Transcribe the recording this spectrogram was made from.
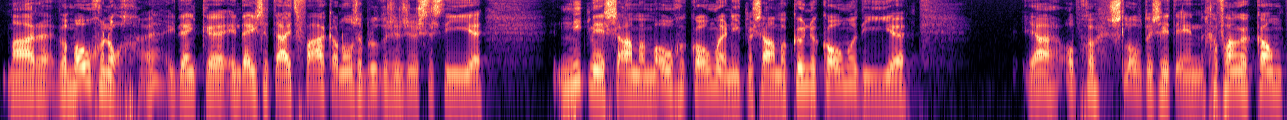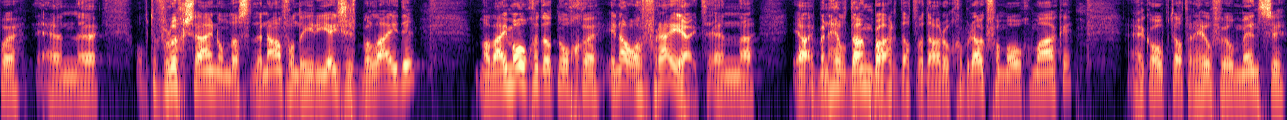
Maar uh, we mogen nog. Hè? Ik denk uh, in deze tijd vaak aan onze broeders en zusters die niet meer samen mogen komen en niet meer samen kunnen komen. Die ja, opgesloten zitten in gevangenkampen en uh, op de vlucht zijn omdat ze de naam van de Heer Jezus beleiden. Maar wij mogen dat nog uh, in alle vrijheid. En uh, ja, ik ben heel dankbaar dat we daar ook gebruik van mogen maken. En ik hoop dat er heel veel mensen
